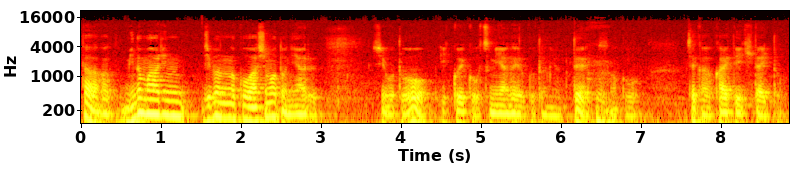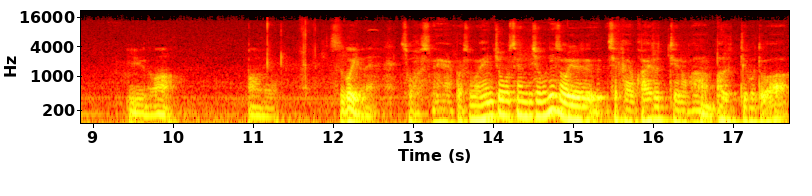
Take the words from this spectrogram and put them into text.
ただ身の回りに自分のこう足元にある仕事を一個一個積み上げることによって、そのこう世界を変えていきたいというのはあのすごいよね。そうですね。やっぱりその延長線上にそういう世界を変えるっていうのがあるっていうことは、やっ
